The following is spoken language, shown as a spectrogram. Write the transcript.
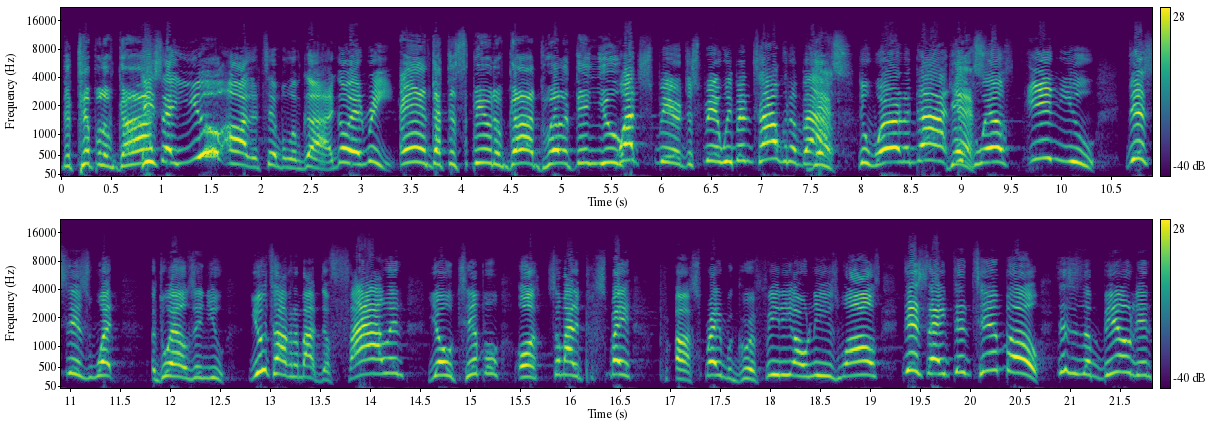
the temple of God, He say, You are the temple of God. Go ahead and read. and that the Spirit of God dwelleth in you? What spirit? The spirit we've been talking about. Yes. The word of God. Yes. It dwells in you. This is what dwells in you. You talking about defiling your temple or somebody spray, uh, spray with graffiti on these walls? This ain't the temple. This is a building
